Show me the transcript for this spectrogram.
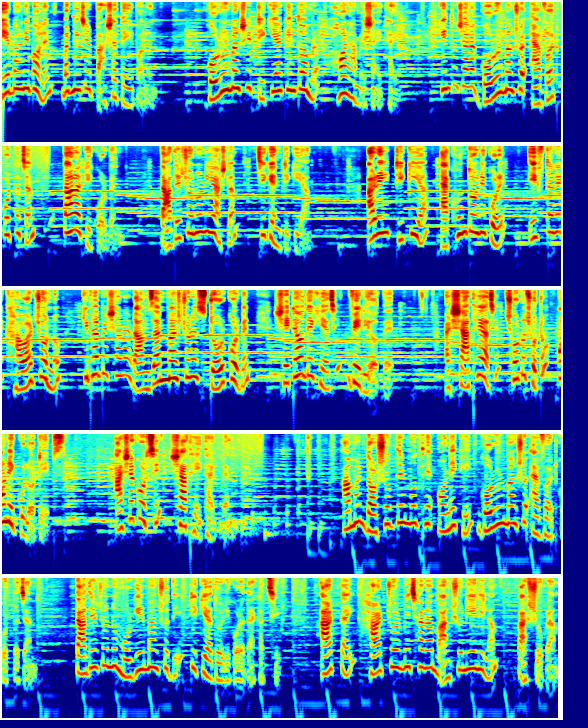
বিয়ে বাড়ি বলেন বা নিজের বাসাতেই বলেন। গরুর মাংসের টিকিয়া কিন্তু আমরা হর হামেশাই খাই। কিন্তু যারা গরুর মাংস অ্যাভয়েড করতে চান, তারা কি করবেন? তাদের জন্য নিয়ে আসলাম চিকেন টিকিয়া। আর এই টিকিয়া এখন তৈরি করে ইফতারে খাওয়ার জন্য কীভাবে সারা রমজান মাস জুড়ে স্টোর করবেন, সেটাও দেখিয়েছি ভিডিওতে। আর সাথে আছে ছোট ছোট অনেকগুলো টিপস। আশা করছি সাথেই থাকবেন। আমার দর্শকদের মধ্যে অনেকেই গরুর মাংস অ্যাভয়েড করতে চান। তাদের জন্য মুরগির মাংস দিয়ে টিকিয়া তৈরি করে দেখাচ্ছি। আর তাই হাড় চর্বি ছাড়া মাংস নিয়ে নিলাম পাঁচশো গ্রাম।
